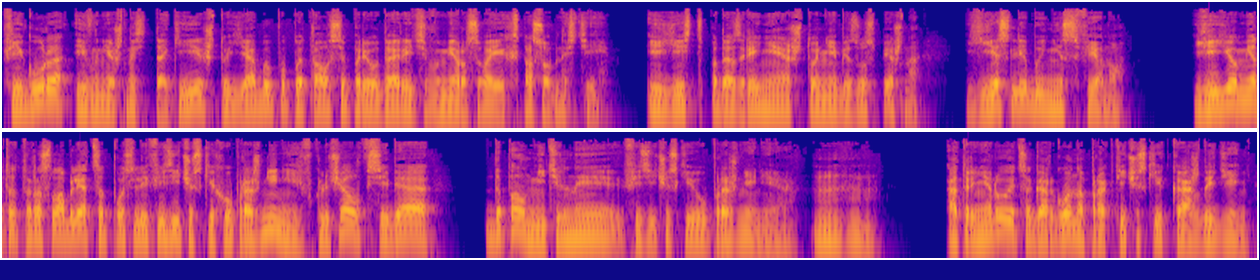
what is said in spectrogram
фигура и внешность такие, что я бы попытался приударить в меру своих способностей. И есть подозрение, что не безуспешно, если бы не Сфену. Ее метод расслабляться после физических упражнений включал в себя Дополнительные физические упражнения. Угу. А тренируется Гаргона практически каждый день,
